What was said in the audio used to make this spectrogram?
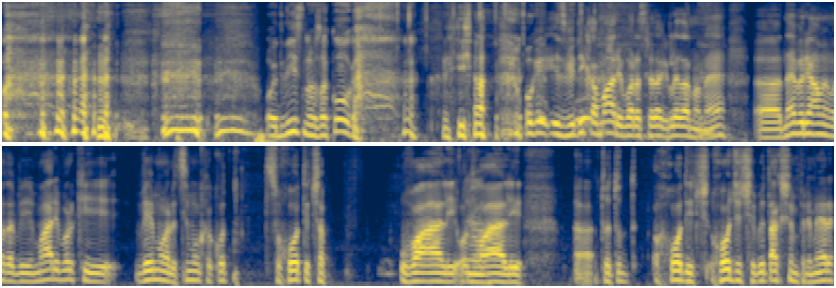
Odvisno za koga. ja, okay, iz vidika Maribora, seveda gledano. Ne, uh, ne verjamemo, da bi Maribor, ki vemo, recimo, kako so hotiča uvajali, odvajali. Ja. Uh, to je tudi Hodič, Hodžič je bil takšen primer.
